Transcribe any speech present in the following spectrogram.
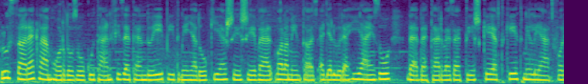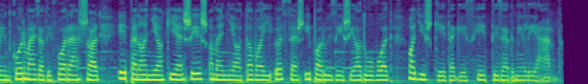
Plusz a reklámhordozók után fizetendő építményadó kiesésével, valamint az egyelőre hiányzó, de betervezett és kért 2 milliárd forint kormányzati forrással éppen annyi a kiesés, amennyi a tavalyi összes iparűzési adó volt, vagyis 2,7 milliárd.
